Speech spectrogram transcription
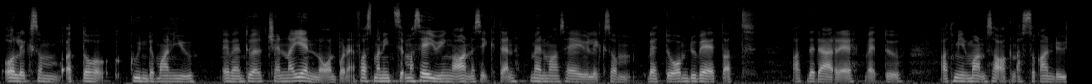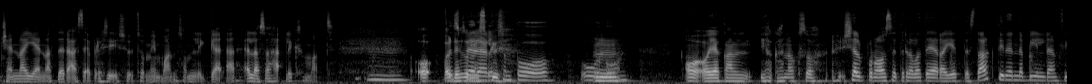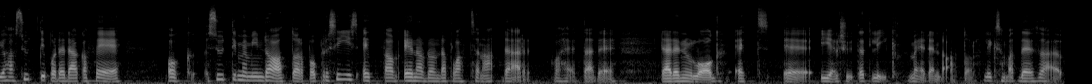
Och liksom att då kunde man ju eventuellt känna igen någon på den. Fast man, inte, man ser ju inga ansikten. Men man ser ju liksom, vet du, om du vet att, att det där är, vet du, att min man saknas så kan du känna igen att det där ser precis ut som min man som ligger där. Eller så här liksom att... Och, och Det, jag spelar liksom på oron. Mm. Och, och jag, kan, jag kan också själv på något sätt relatera jättestarkt till den där bilden för jag har suttit på det där kaféet och suttit med min dator på precis ett av, en av de där platserna där, vad heter det, där det nu låg ett eh, ihjälskjutet lik med en dator. Liksom att det är så här,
